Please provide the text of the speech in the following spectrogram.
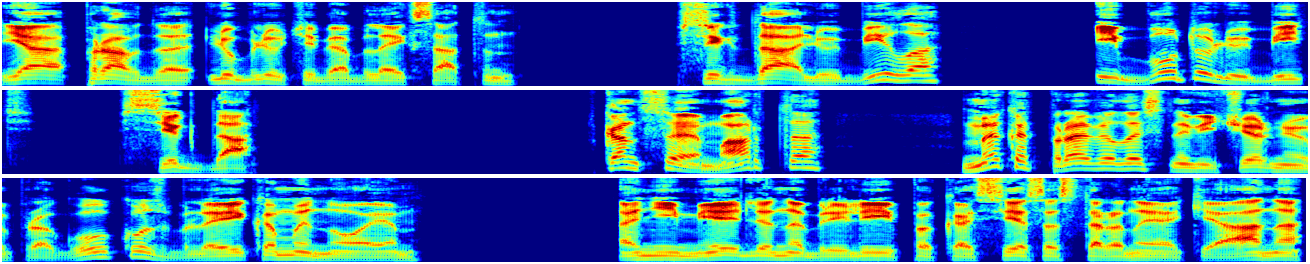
я, правда, люблю тебя, Блейк Саттон. Всегда любила и буду любить всегда. В конце марта Мэг отправилась на вечернюю прогулку с Блейком и Ноем. Они медленно брели по косе со стороны океана,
